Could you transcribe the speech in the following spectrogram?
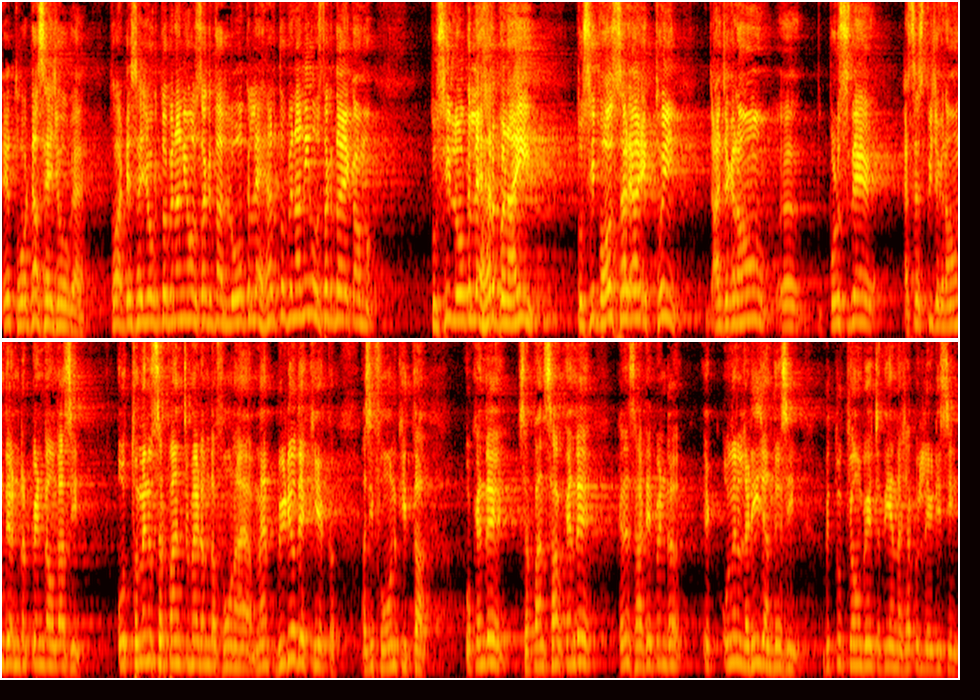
ਇਹ ਤੁਹਾਡਾ ਸਹਿਯੋਗ ਹੈ। ਤੁਹਾਡੇ ਸਹਿਯੋਗ ਤੋਂ ਬਿਨਾ ਨਹੀਂ ਹੋ ਸਕਦਾ। ਲੋਕ ਲਹਿਰ ਤੋਂ ਬਿਨਾ ਨਹੀਂ ਹੋ ਸਕਦਾ ਇਹ ਕੰਮ। ਤੁਸੀਂ ਲੋਕ ਲਹਿਰ ਬਣਾਈ। ਤੁਸੀਂ ਬਹੁਤ ਸਾਰੇ ਇੱਥੋਂ ਹੀ ਅੱਜ ਜਗਰਾਉਂ ਪੁਲਿਸ ਦੇ ਐਸਐਸਪੀ ਜਗਰਾਉਂ ਦੇ ਅੰਡਰ ਪਿੰਡ ਆਉਂਦਾ ਸੀ। ਉੱਥੋਂ ਮੈਨੂੰ ਸਰਪੰਚ ਮੈਡਮ ਦਾ ਫੋਨ ਆਇਆ। ਮੈਂ ਵੀਡੀਓ ਦੇਖੀ ਇੱਕ, ਅਸੀਂ ਫੋਨ ਕੀਤਾ। ਉਹ ਕਹਿੰਦੇ, ਸਰਪੰਚ ਸਾਹਿਬ ਕਹਿੰਦੇ ਕਹਿੰਦੇ ਸਾਡੇ ਪਿੰਡ ਇੱਕ ਉਹਦੇ ਨਾਲ ਲੜੀ ਜਾਂਦੇ ਸੀ ਵੀ ਤੂੰ ਕਿਉਂ ਵੇਚਦੀ ਹੈ ਨਸ਼ਾ ਕੋਈ ਲੇਡੀ ਸੀ।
